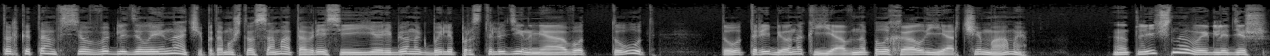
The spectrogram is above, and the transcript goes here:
Только там все выглядело иначе, потому что сама Тавреси и ее ребенок были простолюдинами, а вот тут... Тут ребенок явно полыхал ярче мамы. «Отлично выглядишь»,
